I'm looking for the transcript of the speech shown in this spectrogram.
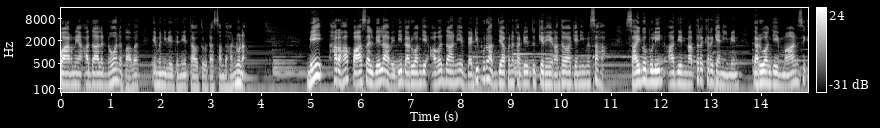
වාර්ණය අදාළ නොවන බව එම නිවේදනය තවතුරට සඳහන් වුණා. මේ හරහා පාසල් වෙලාවෙදී දරුවන්ගේ අවධානය වැඩිපුර අධ්‍යාපන කටයුතු කෙරෙහි රඳවා ගැනීම සහ සයිබ බුලින් ආදියෙන් නතර කර ගැනීමෙන් දරුවන්ගේ මානසික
